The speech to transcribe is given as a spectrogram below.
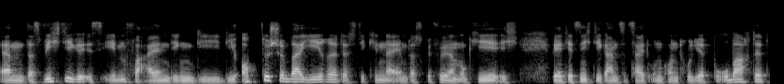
ähm, das Wichtige ist eben vor allen Dingen die, die optische Barriere, dass die Kinder eben das Gefühl haben, okay, ich werde jetzt nicht die ganze Zeit unkontrolliert beobachtet.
